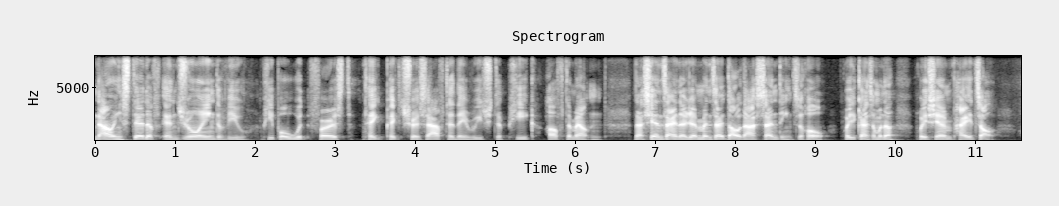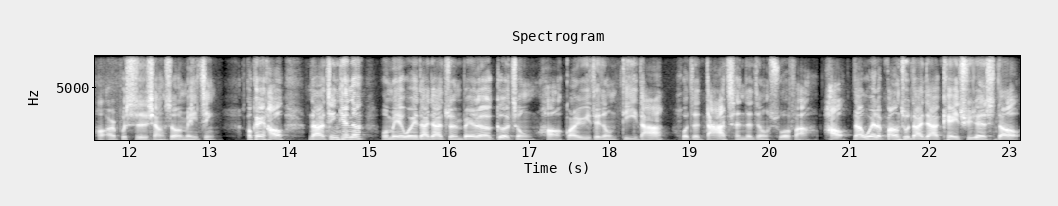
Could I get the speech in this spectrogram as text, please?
Now instead of enjoying the view, people would first take pictures after they reach the peak of the mountain. 那现在呢，人们在到达山顶之后会干什么呢？会先拍照，好，而不是享受美景。OK，好，那今天呢，我们也为大家准备了各种好关于这种抵达或者达成的这种说法。好，那为了帮助大家可以去认识到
